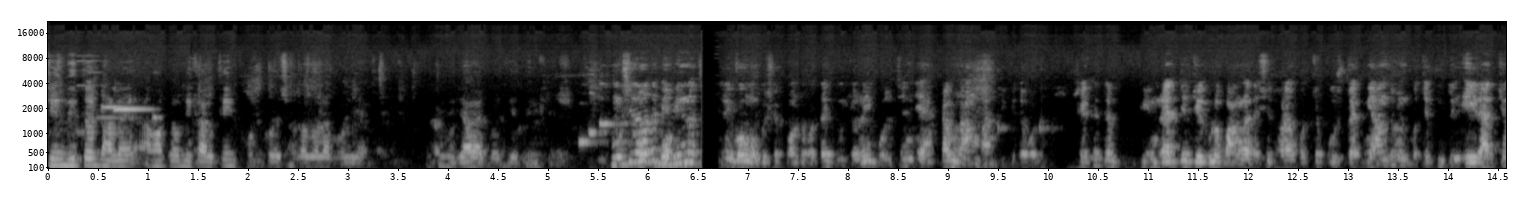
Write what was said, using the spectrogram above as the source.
চিন্তিত নালে আমাকে উনি কালকেই ফোন করে সকালবেলা বললেন, তুমি যাও একবার দিয়ে দেখে। মুর্শিদাবাদে বিভিন্ন এবং অভিষেক বন্দ্যোপাধ্যায় দুজনেই বলছেন যে একটাও নাম বাদ দিতে দেবো সেক্ষেত্রে ভিন রাজ্যে যেগুলো বাংলাদেশি ধরা পড়ছে, পুশব্যাক নিয়ে আন্দোলন করছে, কিন্তু এই রাজ্যে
